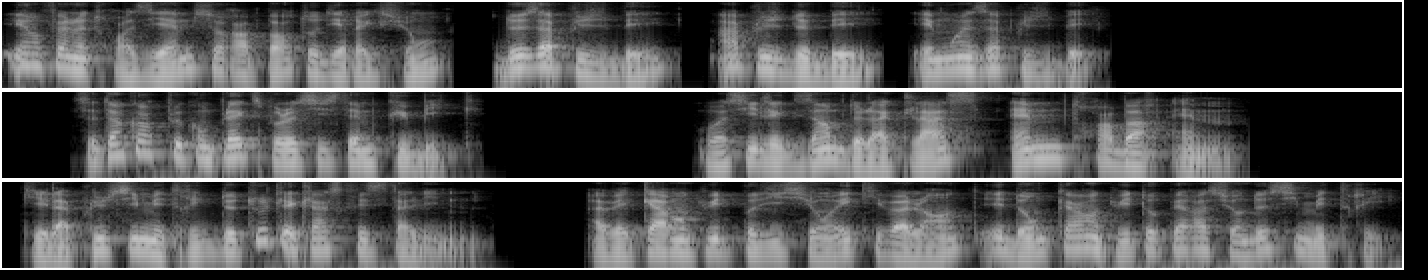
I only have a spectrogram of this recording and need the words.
et enfin le troisième se rapporte aux directions 2A plus B, A plus 2B et moins A plus B. C'est encore plus complexe pour le système cubique. Voici l'exemple de la classe M3 bar M, qui est la plus symétrique de toutes les classes cristallines. avec 48 positions équivalentes et donc 48 opérations de symétrie.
